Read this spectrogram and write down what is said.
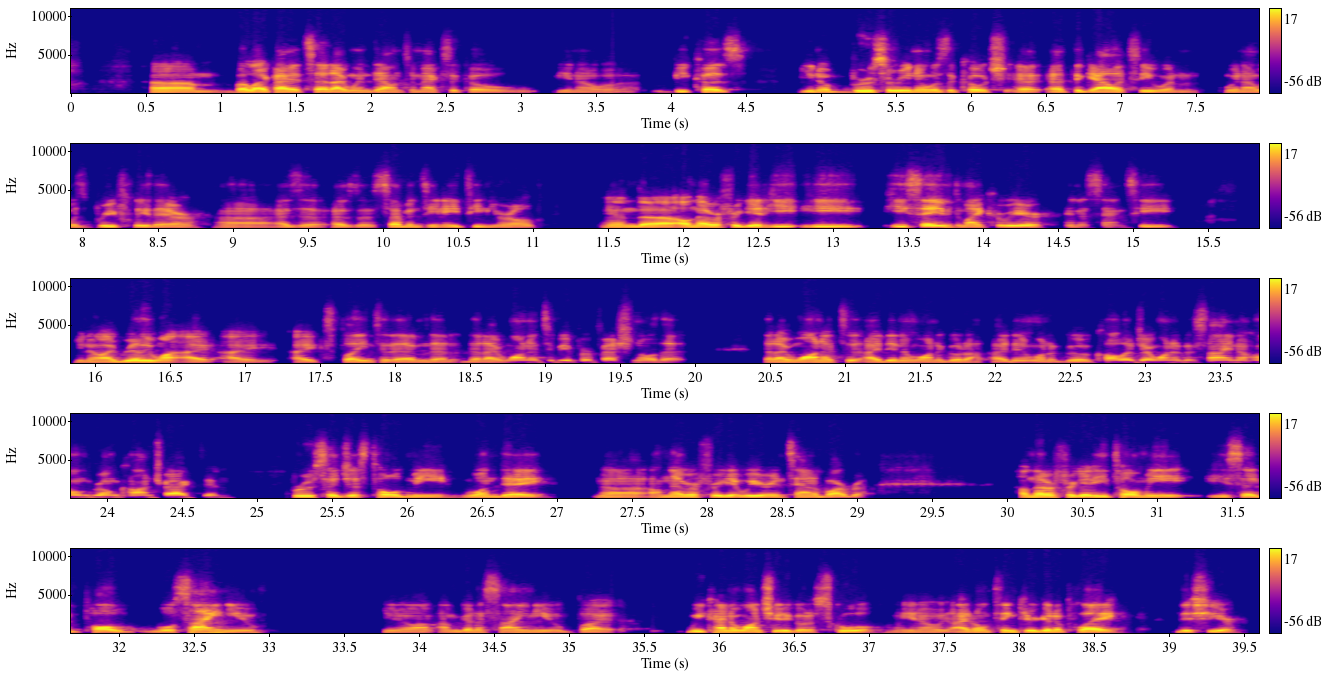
Um, but like i had said i went down to mexico you know because you know bruce arena was the coach at, at the galaxy when when i was briefly there uh, as a as a 17 18 year old and uh, i'll never forget he he he saved my career in a sense. He you know i really want i i, I explained to them that that i wanted to be a professional that that I wanted to. I didn't want to go to. I didn't want to go to college. I wanted to sign a homegrown contract. And Bruce had just told me one day. Uh, I'll never forget. We were in Santa Barbara. I'll never forget. He told me. He said, "Paul, we'll sign you. You know, I'm, I'm going to sign you, but we kind of want you to go to school. You know, I don't think you're going to play this year.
